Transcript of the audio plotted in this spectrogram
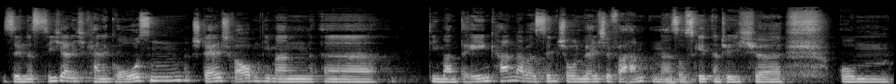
sind es sicherlich keine großen Stellschrauben, die man äh, die man drehen kann, aber es sind schon welche vorhanden. Also es geht natürlich äh, um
